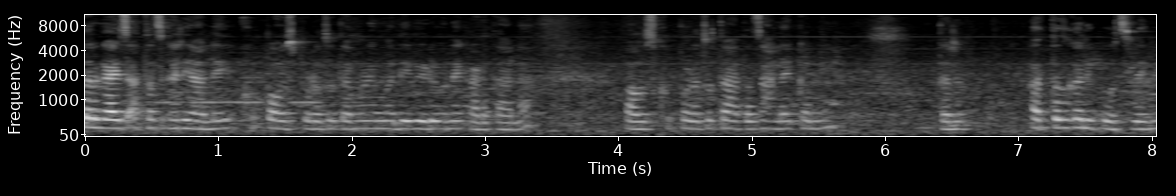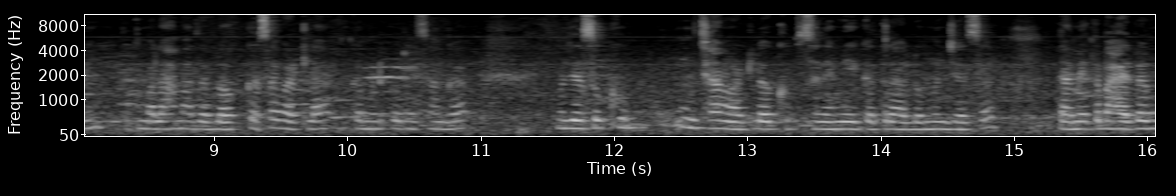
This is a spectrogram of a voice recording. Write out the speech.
तर गाईज आताच घरी आले खूप पाऊस पडत होता त्यामुळे मध्ये व्हिडिओ नाही काढता आला. पाऊस खूप पडत होता आता झाला आहे कमी. तर आत्ताच घरी पोचले मी. तुम्हाला हा माझा ब्लॉग कसा वाटला कमेंट करून सांगा. म्हणजे असं खूप छान वाटलं खूप सगळे आम्ही एकत्र आलो म्हणजे असं. तर आम्ही आता बाहेर पण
